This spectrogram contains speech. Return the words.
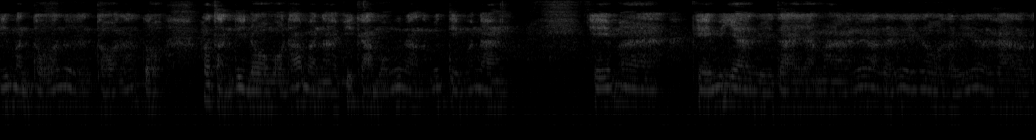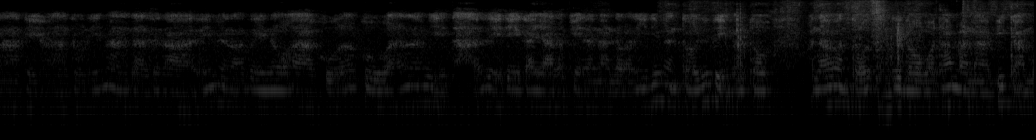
ที่มันโตเนินโตนะโตพระสันติโนโมทัมานาพิกามงุนังมิติมนังเขมาเขมิยาวิตายามาเรื่องอะไรโนตวิสกาลมาเทวา นาวันโตสันติโนโมทัมานาพิกาโม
